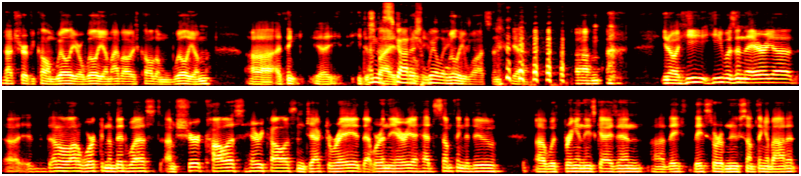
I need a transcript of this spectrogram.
not sure if you call him Willie or William. I've always called him William. Uh, I think uh, he despised Scottish Willie, Willie. Willie Watson. Yeah. um, you know, he he was in the area, uh, done a lot of work in the Midwest. I'm sure Collis, Harry Collis, and Jack Daray that were in the area had something to do uh, with bringing these guys in. Uh, they they sort of knew something about it,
